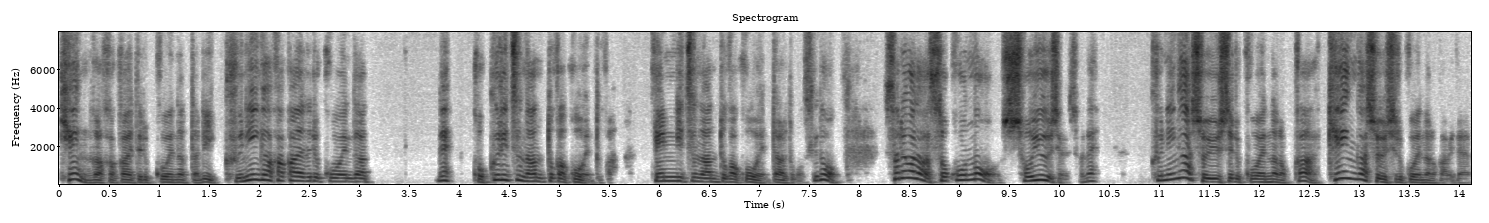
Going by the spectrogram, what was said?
県が抱えている公園だったり、国が抱えている公園だ、ね、国立なんとか公園とか、県立なんとか公園ってあると思うんですけど、それはだからそこの所有者ですよね。国が所有している公園なのか、県が所有している公園なのかみたいな。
